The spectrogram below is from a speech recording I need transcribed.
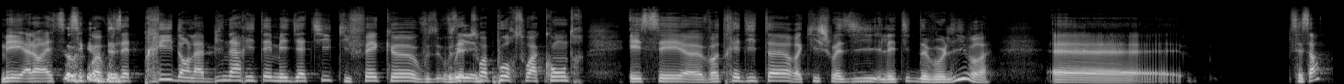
Mais alors, c'est quoi? Vous êtes pris dans la binarité médiatique qui fait que vous, êtes soit pour, soit contre, et c'est euh, votre éditeur qui choisit les titres de vos livres? c'est ça?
